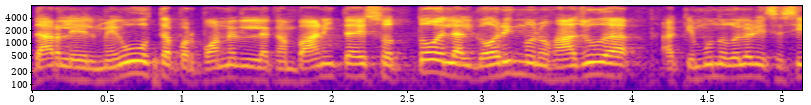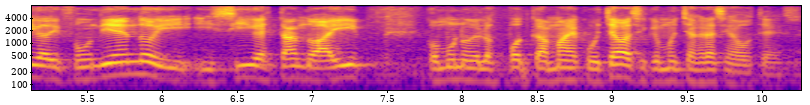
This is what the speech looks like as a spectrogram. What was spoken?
darle el me gusta, por ponerle la campanita. Eso, todo el algoritmo nos ayuda a que Mundo Gloria se siga difundiendo y, siga estando ahí como uno de los podcasts más escuchados, así que muchas gracias a ustedes.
